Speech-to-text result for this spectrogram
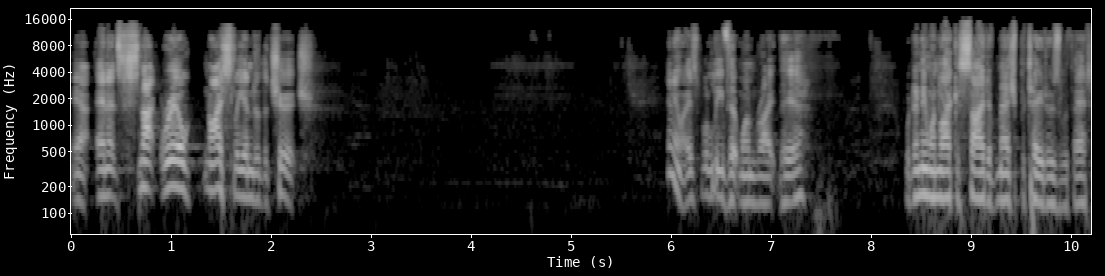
Yeah, and it's snuck real nicely into the church. Anyways, we'll leave that one right there. Would anyone like a side of mashed potatoes with that?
